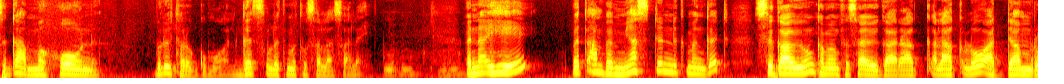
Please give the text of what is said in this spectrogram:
ስጋ መሆን ብሎ ይተረጉመዋል ገጽ 230 ላይ እና ይሄ በጣም በሚያስደንቅ መንገድ ስጋዊውን ከመንፈሳዊ ጋር አቀላቅሎ አዳምሮ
